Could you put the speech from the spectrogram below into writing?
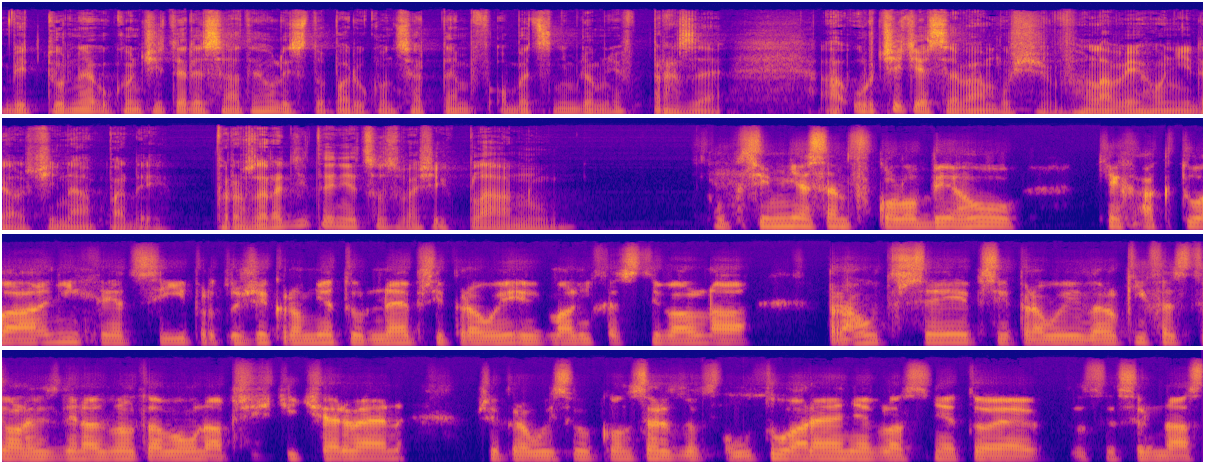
Vy turné ukončíte 10. listopadu koncertem v obecním domě v Praze a určitě se vám už v hlavě honí další nápady. Prozradíte něco z vašich plánů? Upřímně jsem v koloběhu těch aktuálních věcí, protože kromě turné připravuji i malý festival na Prahu 3, připravuji velký festival Hvězdy nad Vltavou na příští červen, připravuji svůj koncert v Outu aréně, vlastně to je zase 17.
